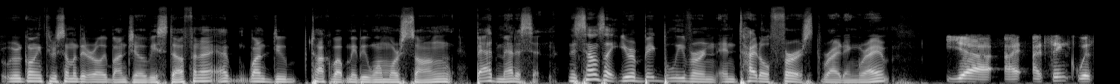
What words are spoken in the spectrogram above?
we were going through some of the early Bon Jovi stuff, and I, I wanted to talk about maybe one more song, "Bad Medicine." it sounds like you're a big believer in, in title first writing, right? Yeah, I, I think with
